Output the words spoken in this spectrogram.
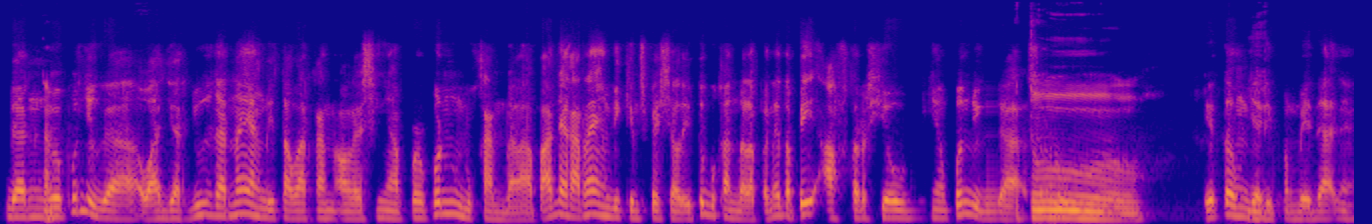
Dan gue pun juga wajar juga karena yang ditawarkan oleh Singapura pun bukan balapannya karena yang bikin spesial itu bukan balapannya tapi after show-nya pun juga seru. Betul. Itu menjadi pembedanya.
